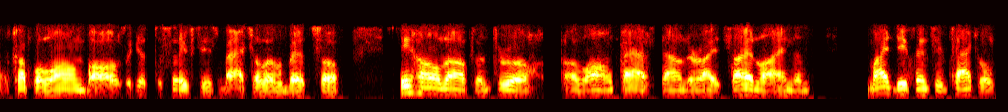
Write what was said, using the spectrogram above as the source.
a couple long balls to get the safeties back a little bit. So he hauled off and threw a, a long pass down the right sideline, and my defensive tackle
